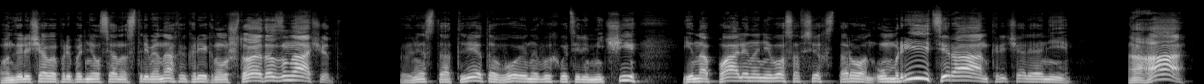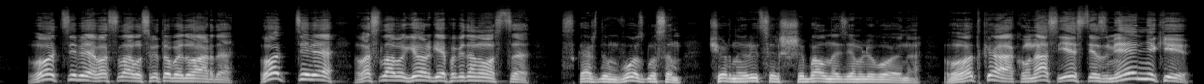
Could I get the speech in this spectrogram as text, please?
Он величаво приподнялся на стременах и крикнул «Что это значит?» Вместо ответа воины выхватили мечи и напали на него со всех сторон. «Умри, тиран!» — кричали они. «Ага! Вот тебе во славу святого Эдуарда! Вот тебе во славу Георгия Победоносца!» С каждым возгласом черный рыцарь сшибал на землю воина. «Вот как! У нас есть изменники!»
